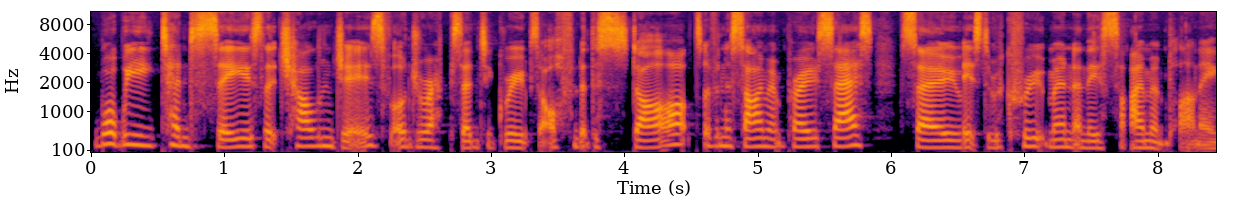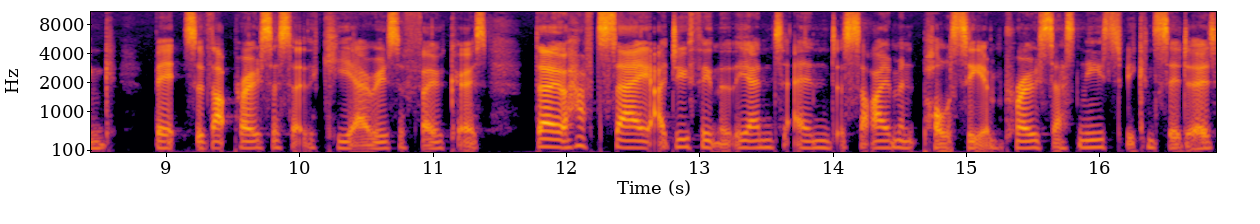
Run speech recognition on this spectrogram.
What we tend to see is that challenges for underrepresented groups are often at the start of an assignment process. So it's the recruitment and the assignment planning bits of that process are the key areas of focus. Though I have to say, I do think that the end to end assignment policy and process needs to be considered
